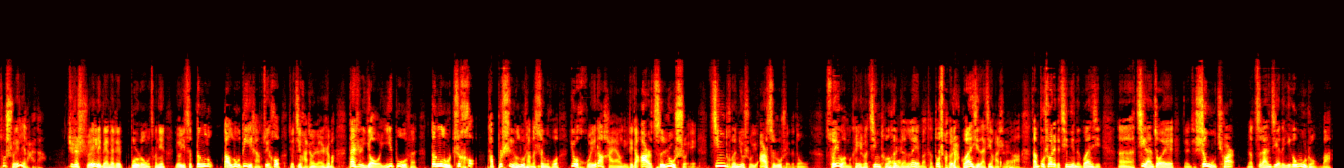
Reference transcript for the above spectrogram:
从水里来的。就是水里边的这哺乳动物曾经有一次登陆到陆地上，最后就进化成人，是吧？但是有一部分登陆之后。它不适应陆上的生活，又回到海洋里，这叫二次入水。鲸豚就属于二次入水的动物，所以我们可以说鲸豚和人类吧，它多少有点关系在进化史上啊。咱不说这个亲近的关系，呃，既然作为呃生物圈那自然界的一个物种吧，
